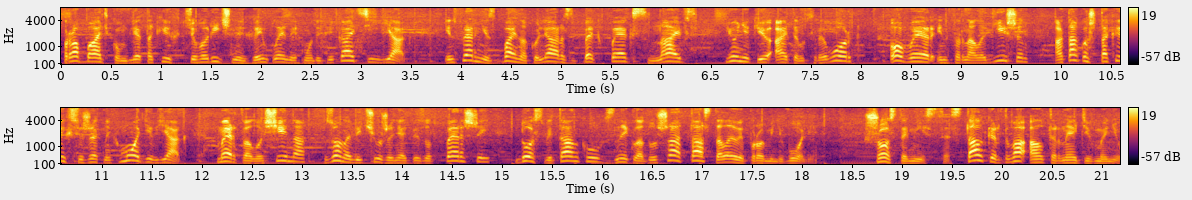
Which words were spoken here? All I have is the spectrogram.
прабатьком для таких цьогорічних геймплейних модифікацій, як Infernis Binoculars, Backpacks, Knives, Unique Items Rework OVR Infernal Edition, а також таких сюжетних модів, як Мертва лощина, Зона відчуження епізод 1, До світанку, Зникла душа та Сталевий промінь волі. Шосте місце Stalker 2 Alternative Menu.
